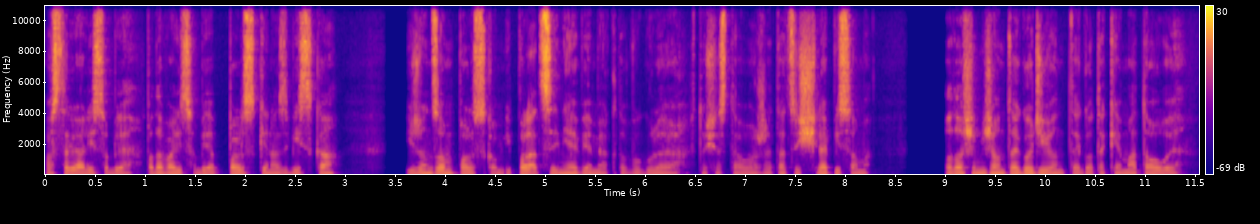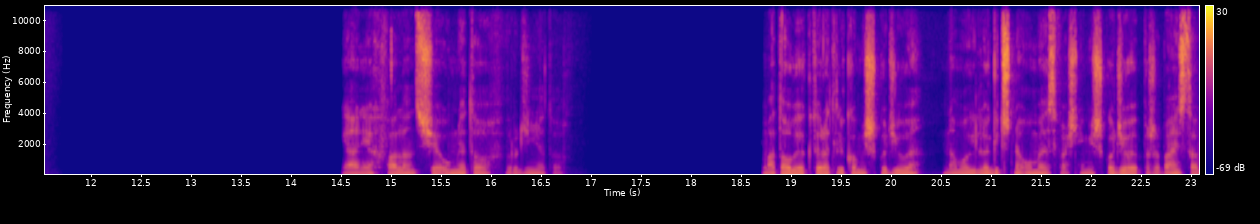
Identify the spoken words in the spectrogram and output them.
postawiali sobie, podawali sobie polskie nazwiska i rządzą Polską. I Polacy nie wiem, jak to w ogóle to się stało, że tacy ślepi są od 89 takie matoły. Ja nie chwaląc się, u mnie to w rodzinie to matoły, które tylko mi szkodziły na mój logiczny umysł, właśnie mi szkodziły. Proszę Państwa,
